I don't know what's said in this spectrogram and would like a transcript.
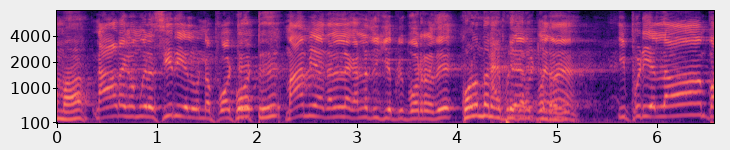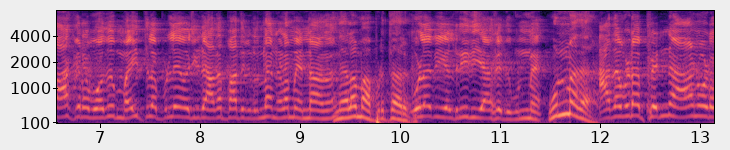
ஆமா. நாடகம்ங்கிற சீரியல் ஒண்ணு போட்டு போட்டு, மாமியா தலையில கல்ல தூக்கி எப்படி போடுறது? குழந்தனை எப்படி? இப்படி எல்லாம் பாக்குற போது மைத்துல பிள்ளைய வச்சுக்கிட்டு அதை பார்த்துக்கிட்டு இருந்தா நிலைமை என்ன ஆகும்? நிலைமை அப்படித்தான் இருக்கு. உளவியல் ரீதியாக இது உண்மை. உண்மைதான். அதை விட பெண் ஆணோட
